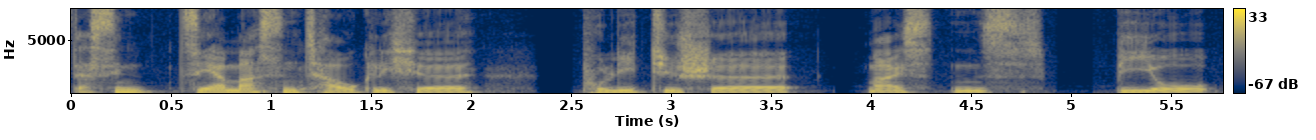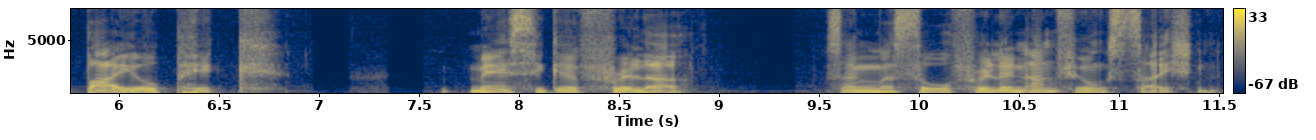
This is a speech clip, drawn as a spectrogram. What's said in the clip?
das sind sehr massentaugliche politische, meistens Bio, Biopic mäßige Thriller, sagen wir es so, Thriller in Anführungszeichen.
